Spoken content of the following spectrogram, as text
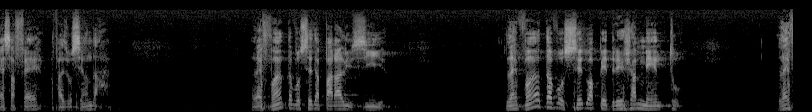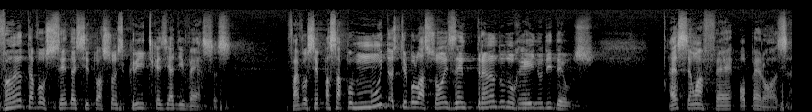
Essa fé faz você andar. Levanta você da paralisia. Levanta você do apedrejamento. Levanta você das situações críticas e adversas. Faz você passar por muitas tribulações entrando no reino de Deus. Essa é uma fé operosa.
